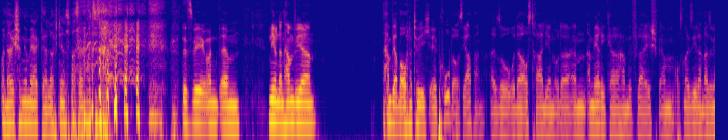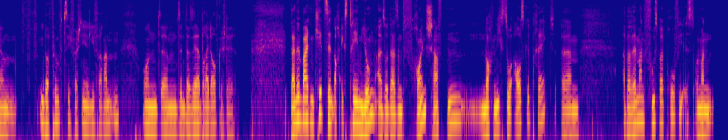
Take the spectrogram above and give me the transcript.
Und da habe ich schon gemerkt, da läuft mir das Wasser im Mund zusammen. Deswegen. Und ähm, Nee, und dann haben wir haben wir aber auch natürlich äh, Kobe aus Japan, also oder Australien oder ähm, Amerika haben wir Fleisch, wir haben aus Neuseeland, also wir haben über 50 verschiedene Lieferanten und ähm, sind da sehr breit aufgestellt. Deine beiden Kids sind noch extrem jung, also da sind Freundschaften noch nicht so ausgeprägt. Ähm, aber wenn man Fußballprofi ist und man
